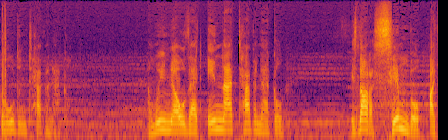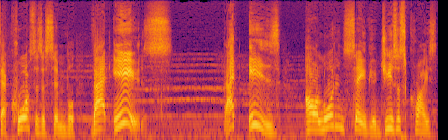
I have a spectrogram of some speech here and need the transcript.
golden tabernacle. And we know that in that tabernacle, is not a symbol, like that cross is a symbol. That is, that is our Lord and Savior, Jesus Christ,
